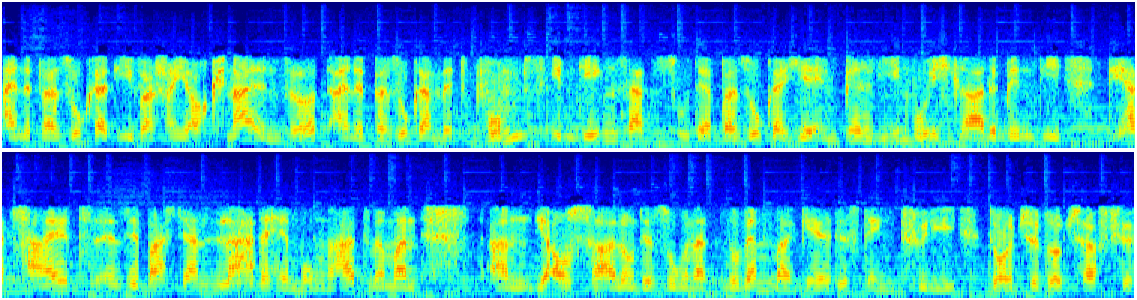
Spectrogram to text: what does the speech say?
Eine Bazooka, die wahrscheinlich auch knallen wird. Eine Bazooka mit Wumms im Gegensatz zu der Bazooka hier in Berlin, wo ich gerade bin, die derzeit äh, Sebastian Ladehemmungen hat, wenn man an die Auszahlung des sogenannten Novembergeldes denkt für die deutsche Wirtschaft, für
